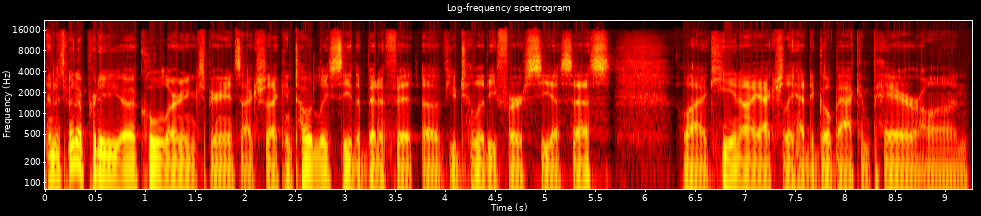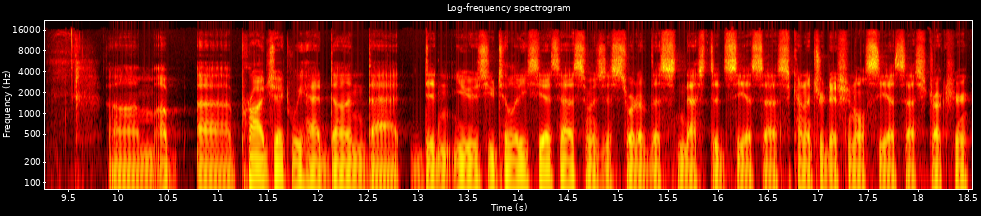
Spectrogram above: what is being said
And it's been a pretty uh, cool learning experience, actually. I can totally see the benefit of utility first CSS. Like, he and I actually had to go back and pair on um, a, a project we had done that didn't use utility CSS and was just sort of this nested CSS, kind of traditional CSS structure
